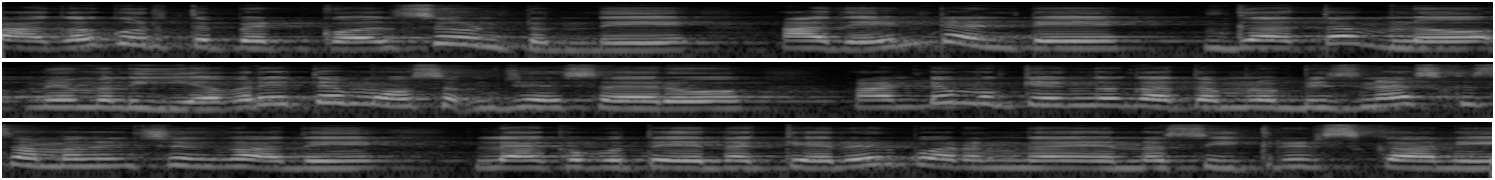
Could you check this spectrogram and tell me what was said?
బాగా గుర్తుపెట్టుకోవాల్సి ఉంటుంది. అదేంటంటే గతంలో మిమ్మల్ని ఎవరైతే మోసం చేశారో అంటే ముఖ్యంగా గతంలో బిజినెస్కి సంబంధించిన కానీ లేకపోతే ఏదైనా కెరీర్ పరంగా ఏమైనా సీక్రెట్స్ కానీ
